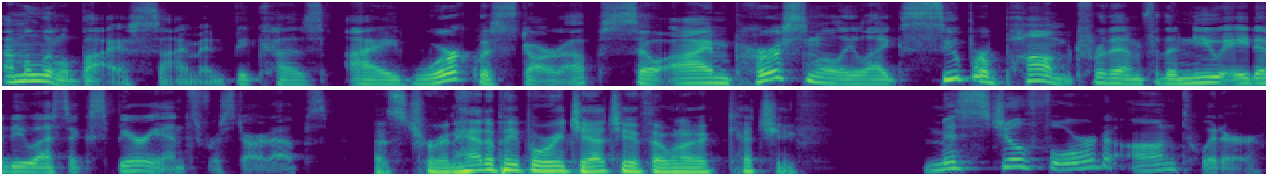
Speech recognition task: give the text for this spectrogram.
I'm a little biased, Simon, because I work with startups. So I'm personally like super pumped for them for the new AWS experience for startups. That's true. And how do people reach out to you if they want to catch you? Miss Jill Ford on Twitter.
